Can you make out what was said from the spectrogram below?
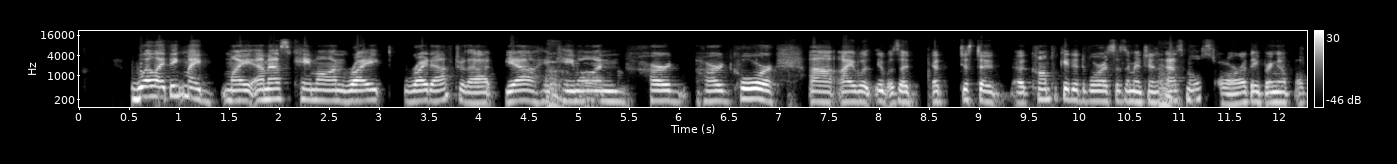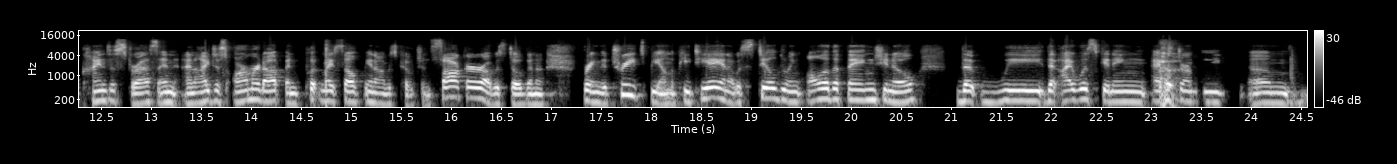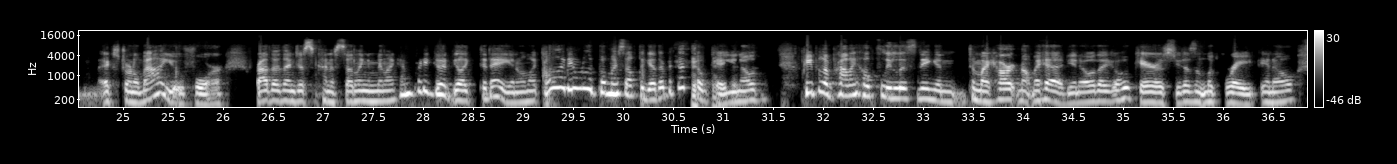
Well, I think my my MS came on right right after that. Yeah, it came on hard hardcore. Uh, I was it was a, a just a, a, complicated divorce, as I mentioned, mm. as most are. They bring up all kinds of stress, and and I just armored up and put myself. You know, I was coaching soccer. I was still going to bring the treats, be on the PTA, and I was still doing all of the things. You know that we that I was getting externally um, external value for, rather than just kind of settling and being like, I'm pretty good. Like today, you know, I'm like, well, I didn't really put myself together, but that's okay. you know, people are probably hopefully listening and to my heart, not my head. You know, they who cares? She doesn't look great. You know,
